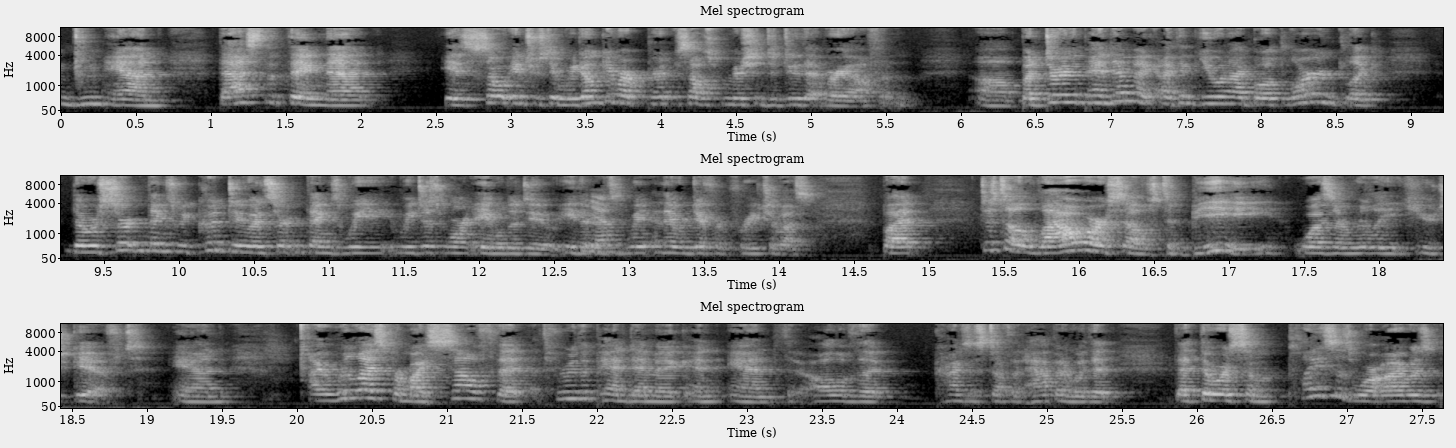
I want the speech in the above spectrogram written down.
And that's the thing that is so interesting. We don't give ourselves permission to do that very often. Uh, but during the pandemic, I think you and I both learned like there were certain things we could do and certain things we we just weren't able to do either, Yeah. we, and they were different for each of us. But just allow ourselves to be was a really huge gift. And I realized for myself that through the pandemic and and all of the kinds of stuff that happened with it, that there were some places where I was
